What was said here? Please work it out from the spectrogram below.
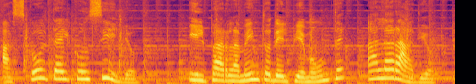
Ascolta il Consiglio. Il Parlamento del Piemonte alla radio.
